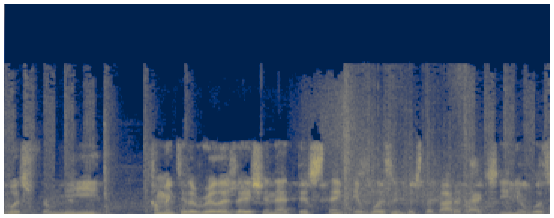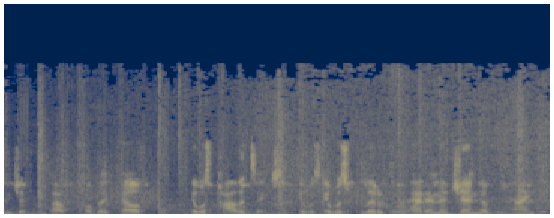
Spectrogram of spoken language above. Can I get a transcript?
was for me coming to the realization that this thing it wasn't just about a vaccine it wasn't just about public health it was politics it was it was political it had an agenda behind it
